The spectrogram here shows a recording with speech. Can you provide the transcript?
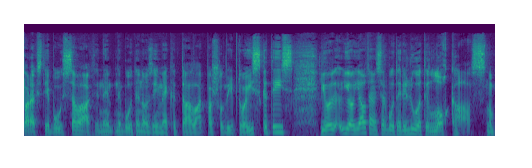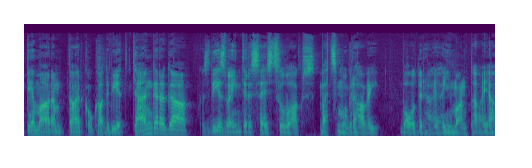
parakstie būs savākti, ne, nebūtu nenozīmē, ka tālāk pašvaldība to izskatīs, jo, jo jautājums varbūt arī ļoti lokāls. Nu, piemēram, tā ir kaut kāda vieta ķēngaragā, kas diez vai interesēs cilvēkus vecumogrāvī. Baudrā, jā, imantā. Jā.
